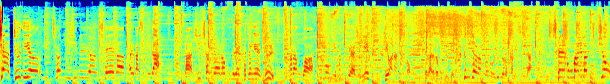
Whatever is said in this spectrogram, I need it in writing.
자, 드디어 2021년 새해가 밝았습니다. 자, 시청자 여러분들의 가정에 늘 사랑과 행복이 함께 하시길 기원하면서 제가 여러분들께 큰 절 한번 올리도록 하겠습니다. 새해 복 많이 받으십시오!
